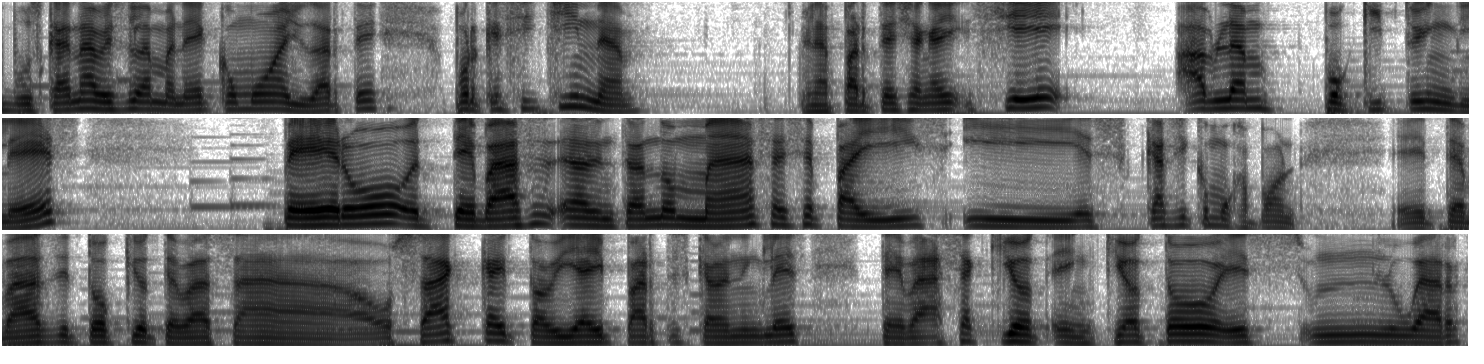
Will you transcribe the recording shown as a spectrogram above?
buscaban a veces la manera de cómo ayudarte. Porque si China, en la parte de Shanghái, sí hablan poquito inglés, pero te vas adentrando más a ese país y es casi como Japón. Eh, te vas de Tokio, te vas a Osaka y todavía hay partes que hablan inglés. Te vas a Kioto. En Kioto es un lugar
